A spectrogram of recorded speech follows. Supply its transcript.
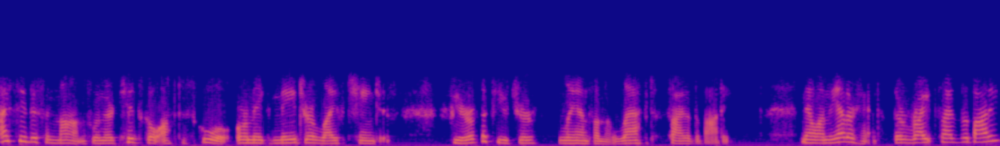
I see this in moms when their kids go off to school or make major life changes. Fear of the future lands on the left side of the body. Now, on the other hand, the right side of the body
